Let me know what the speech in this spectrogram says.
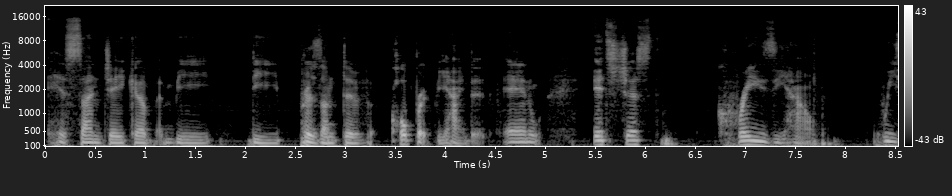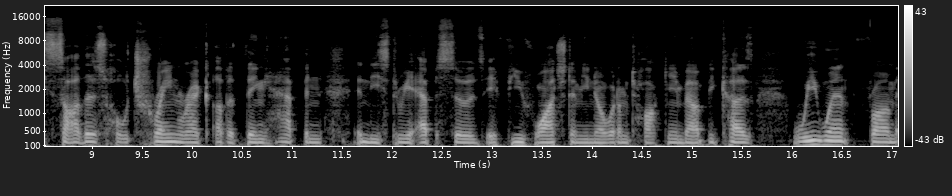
his son jacob be the presumptive culprit behind it. And it's just crazy how we saw this whole train wreck of a thing happen in these three episodes. If you've watched them, you know what I'm talking about because we went from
